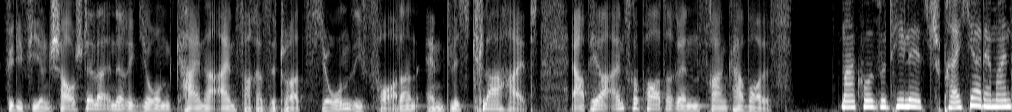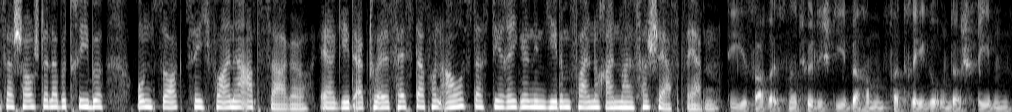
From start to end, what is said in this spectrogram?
Für die vielen Schausteller in der Region keine einfache Situation. Sie fordern endlich Klarheit. RPA1-Reporterin Franka Wolf. Marco Sutile ist Sprecher der Mainzer Schaustellerbetriebe und sorgt sich vor einer Absage. Er geht aktuell fest davon aus, dass die Regeln in jedem Fall noch einmal verschärft werden. Die Sache ist natürlich die, wir haben Verträge unterschrieben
